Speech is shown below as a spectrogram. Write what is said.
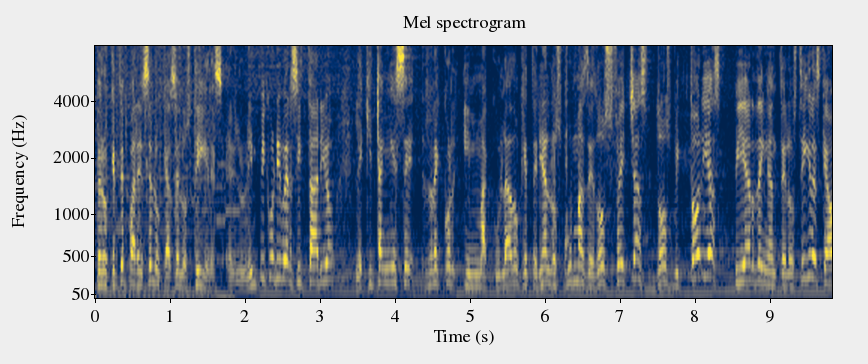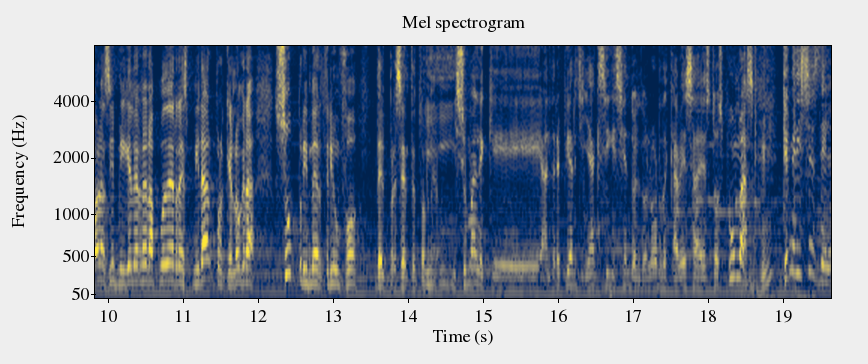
Pero ¿qué te parece lo que hacen los Tigres? En el Olímpico Universitario le quitan ese récord inmaculado que tenían los Pumas de dos fechas, dos victorias, pierden ante los Tigres, que ahora sí Miguel Herrera puede respirar porque logra su primer triunfo del presente torneo. Y, y súmale que André Pierre Gignac sigue siendo el dolor de cabeza de estos Pumas. ¿Qué me dices del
